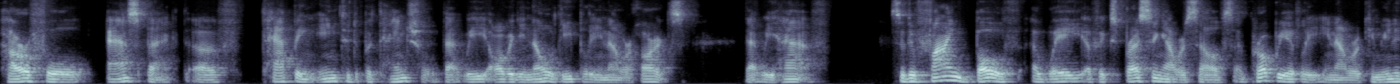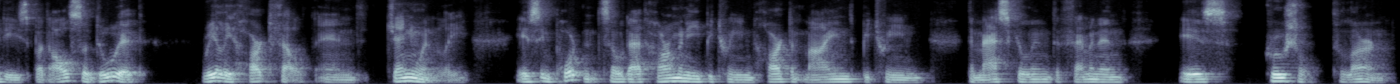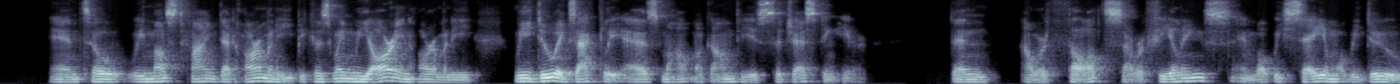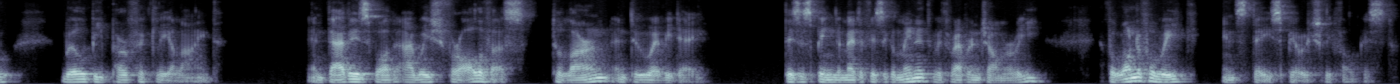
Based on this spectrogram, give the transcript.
powerful aspect of tapping into the potential that we already know deeply in our hearts that we have. So, to find both a way of expressing ourselves appropriately in our communities, but also do it really heartfelt and genuinely is important so that harmony between heart and mind, between the masculine, the feminine, is crucial to learn. And so we must find that harmony because when we are in harmony, we do exactly as Mahatma Gandhi is suggesting here. Then our thoughts, our feelings, and what we say and what we do will be perfectly aligned. And that is what I wish for all of us to learn and do every day. This has been the Metaphysical Minute with Reverend Jean Marie. Have a wonderful week and stay spiritually focused.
